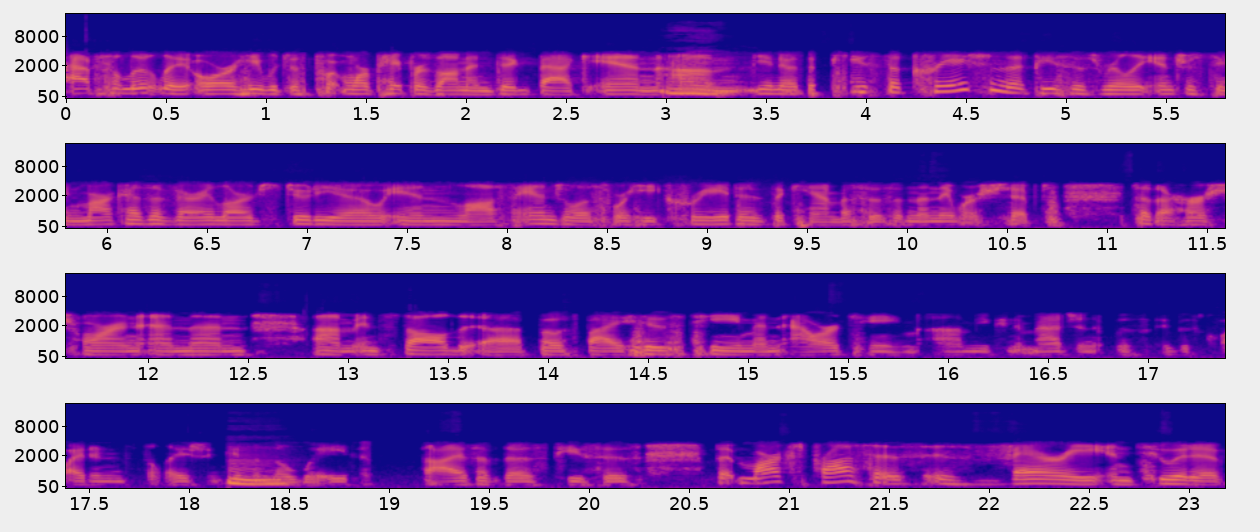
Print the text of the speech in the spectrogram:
absolutely. Or he would just put more papers on and dig back in. Mm. Um, you know, the piece, the creation of the piece is really interesting. Mark has a very large studio in Los Angeles where he created the canvases, and then they were shipped to the Hirshhorn and then um, installed uh, both by his team and our team. Um, you can imagine it was it was quite an installation given mm. the weight and size of those pieces. But Mark's process is very intuitive.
